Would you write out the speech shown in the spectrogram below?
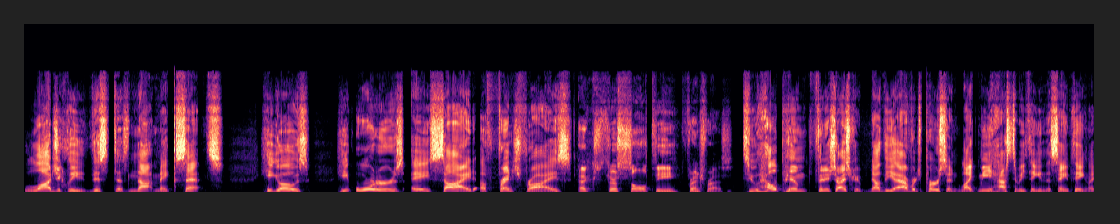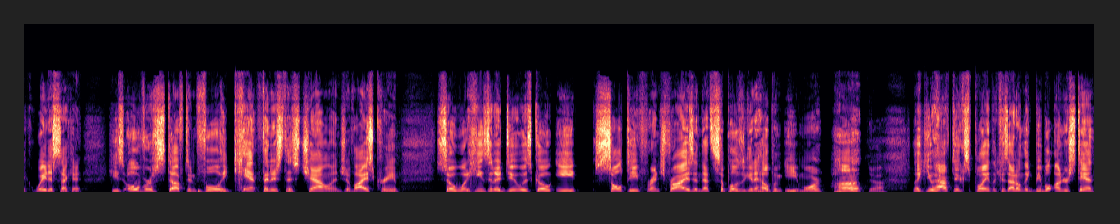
logically, this does not make sense. He goes, he orders a side of French fries Extra salty French fries. to help him finish ice cream. Now, the average person like me has to be thinking the same thing. Like, wait a second, he's overstuffed and full. He can't finish this challenge of ice cream. So, what he's going to do is go eat salty French fries, and that's supposedly going to help him eat more. Huh? Yeah. Like, you have to explain because I don't think people understand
